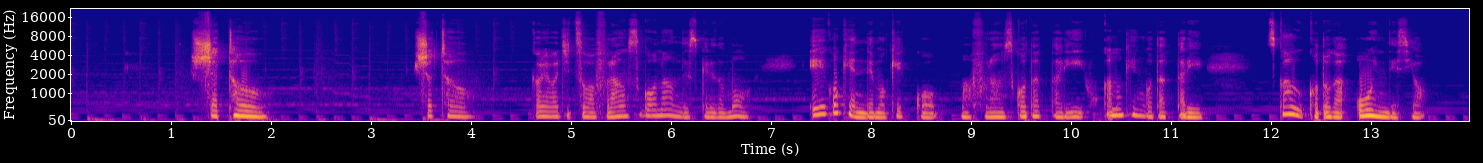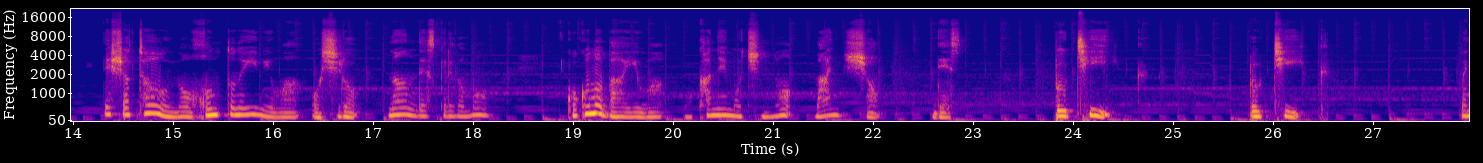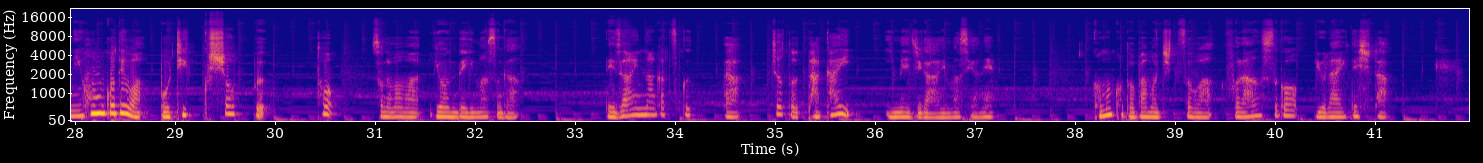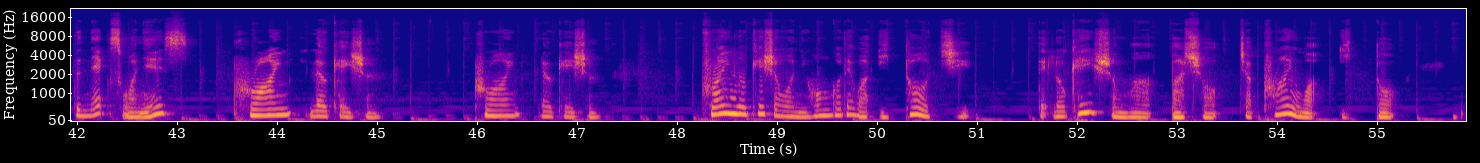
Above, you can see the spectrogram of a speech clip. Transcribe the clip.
シャトー、シャトー。これは実はフランス語なんですけれども、英語圏でも結構、まあ、フランス語だったり、他の言語だったり、使うことが多いんですよ。で、シャトーの本当の意味はお城なんですけれども、ここの場合はお金持ちのマンションです。ブティーク、ブティーク。日本語ではボティックショップとそのまま呼んでいますが、デザイナーが作ったちょっと高いイメージがありますよね。この言葉も実はフランス語由来でした。The next one is prime location prime location prime location は日本語では一等地で location は場所じゃあ prime は一等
